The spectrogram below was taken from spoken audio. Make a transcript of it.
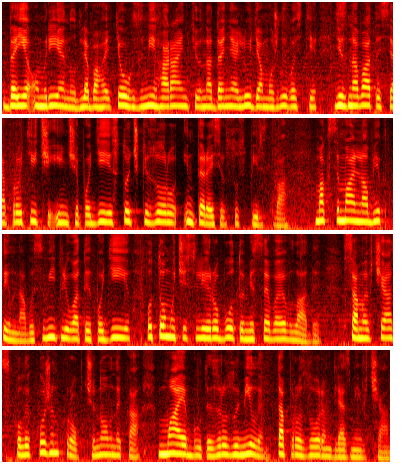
дає омріяну для багатьох ЗМІ гарантію надання людям можливості дізнаватися про ті чи інші події з точки зору інтересів суспільства, максимально об'єктивно висвітлювати події, у тому числі роботу місцевої влади, саме в час, коли кожен крок чиновника має бути зрозумілим та прозорим для зміївчан.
